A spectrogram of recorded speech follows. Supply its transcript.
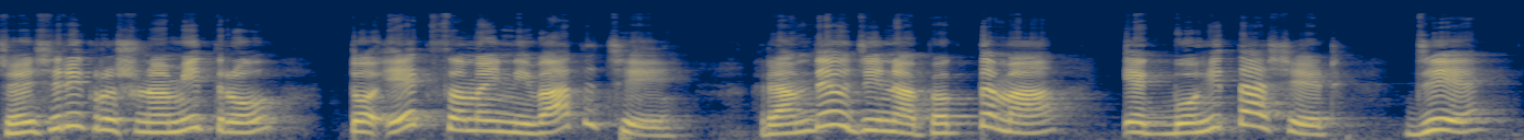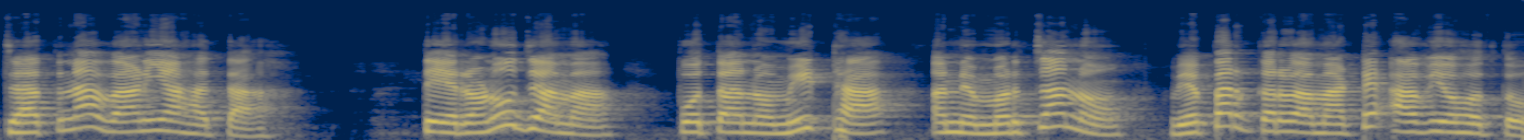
જય શ્રી કૃષ્ણ મિત્રો. તો એક સમયની વાત છે. રામદેવજીના ભક્તમાં એક બોહિતા શેઠ જે જાતના વાણિયા હતા. તે રણુજામાં પોતાનો મીઠા અને મરચાંનો વેપાર કરવા માટે આવ્યો હતો.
